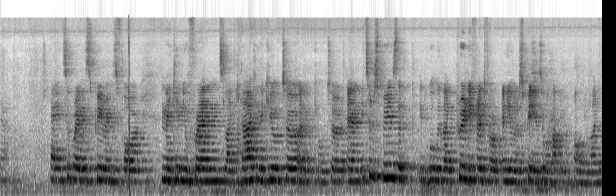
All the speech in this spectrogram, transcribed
yeah. And it's a great experience for making new friends, like dive in the culture and the culture. And it's an experience that it will be like pretty different for any other experience that will happen all of your life.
